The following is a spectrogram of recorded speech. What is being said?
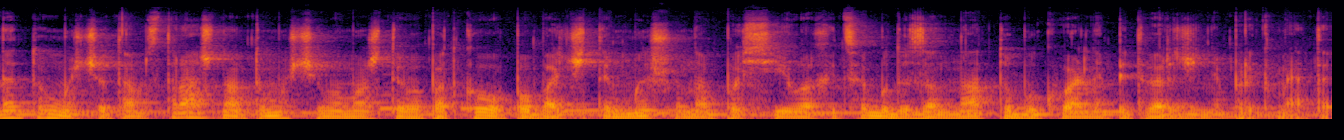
Не тому, що там страшно, а тому, що ви можете випадково побачити мишу на посівах, і це буде занадто буквальне підтвердження прикмети.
